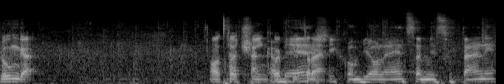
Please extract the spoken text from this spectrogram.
Lunga. 8 a 5 Attacca più bene, 3. sì, con violenza Mitsutani.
